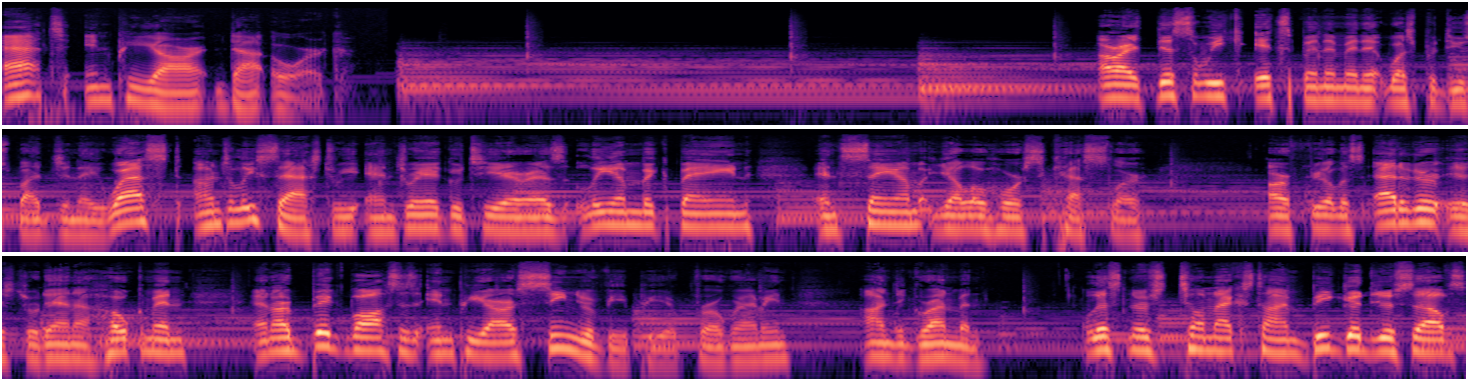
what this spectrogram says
at npr.org. All right, this week, It's Been a Minute was produced by Janae West, Anjali Sastry, Andrea Gutierrez, Liam McBain, and Sam Yellowhorse Kessler. Our fearless editor is Jordana Hochman, and our big boss is NPR's Senior VP of Programming, Anya Grundmann. Listeners, till next time, be good to yourselves.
